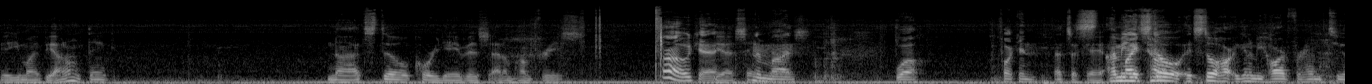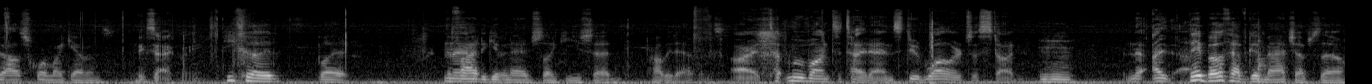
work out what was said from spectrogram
Yeah, you might be. I don't think. Nah, it's still Corey Davis, Adam Humphries. Oh, okay. Yeah, same. Never mind. Well, fucking That's okay. I mean, Mike it's Tom- still it's still hard. Going to be hard for him to outscore Mike Evans. exactly. He could, but if Nah. I had to give an edge, like you said, probably to Evans. All right, t- move on to tight ends, dude. Waller's a stud. hmm No, I, They both have good matchups, though.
